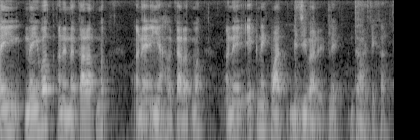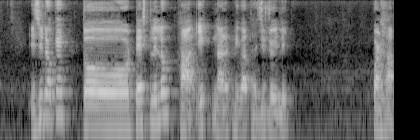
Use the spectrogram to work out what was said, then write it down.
નહીં નહીવત અને નકારાત્મક, અને અહીંયા હકારાત્મક, અને એક ને એક વાત બીજી વાર એટલે the article. Is it okay તો ટેસ્ટ લઈ લો. હા, એક નાનકડી વાત હજી જોઈ લઈ. પણ હા,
